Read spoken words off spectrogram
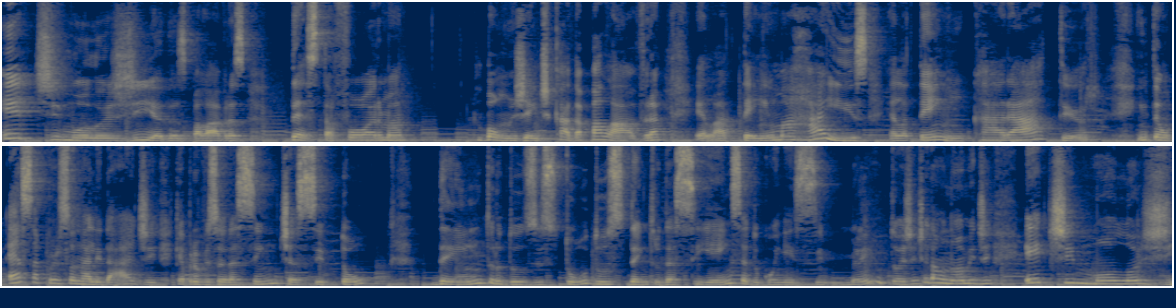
etimologia das palavras desta forma. Bom, gente, cada palavra ela tem uma raiz, ela tem um caráter. Então, essa personalidade que a professora Cíntia citou dentro dos estudos, dentro da ciência do conhecimento, a gente dá o nome de etimologia.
